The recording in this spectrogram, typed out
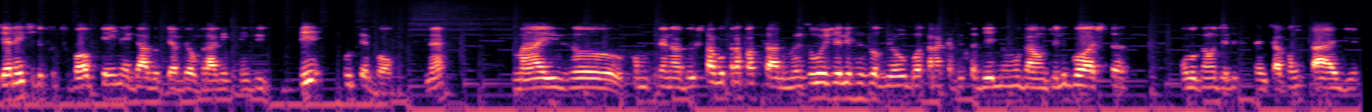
gerente de futebol, porque é inegável que Abel Braga entende de futebol, né? Mas o, como treinador estava ultrapassado, mas hoje ele resolveu botar na cabeça dele um lugar onde ele gosta, um lugar onde ele se sente à vontade,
